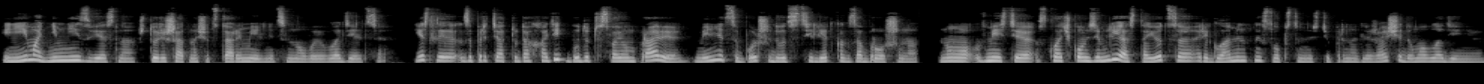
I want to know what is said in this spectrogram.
И не им одним неизвестно, что решат насчет старой мельницы новые владельцы. Если запретят туда ходить, будут в своем праве, мельница больше 20 лет как заброшена. Но вместе с клочком земли остается регламентной собственностью, принадлежащей домовладению.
